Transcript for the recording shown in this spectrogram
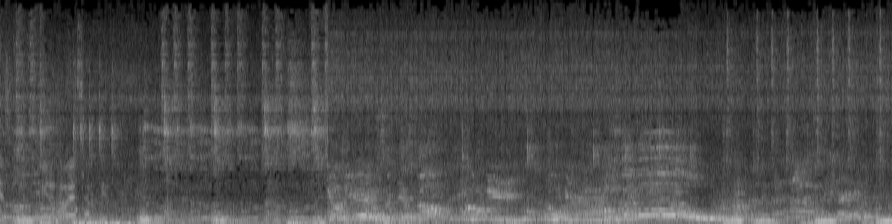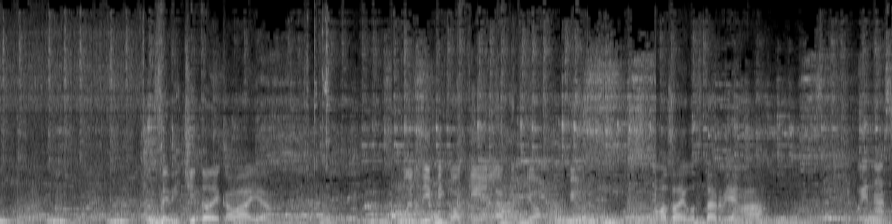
Empieza. Mira, no voy a servir. Cevichito de caballa. Muy típico aquí en la región Piura. Vamos a degustar bien, ¿ah? Buenazo,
